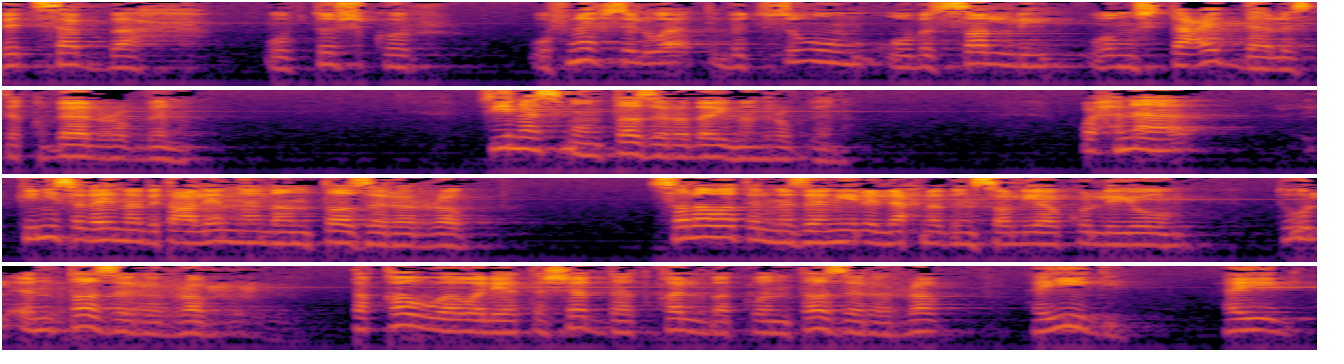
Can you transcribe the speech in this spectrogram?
بتسبح وبتشكر وفي نفس الوقت بتصوم وبتصلي ومستعدة لاستقبال ربنا. في ناس منتظرة دايما ربنا. وإحنا الكنيسة دايما بتعلمنا ننتظر الرب. صلوات المزامير اللي إحنا بنصليها كل يوم تقول انتظر الرب. تقوى وليتشدد قلبك وانتظر الرب. هيجي هيجي.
